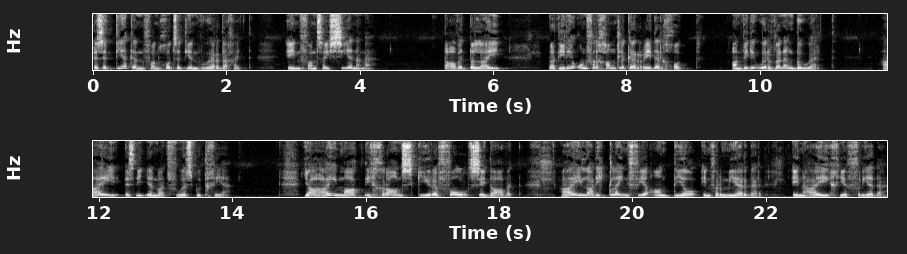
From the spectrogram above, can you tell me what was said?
is 'n teken van God se teenwoordigheid en van sy seënings. Dawid bely dat hierdie onverganklike redder God aan wie die oorwinning behoort. Hy is die een wat voorspoed gee. Ja, hy maak die graanskure vol, sê Dawid. Hy laat die kleinvee aanteel en vermeerder en hy gee vrede.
